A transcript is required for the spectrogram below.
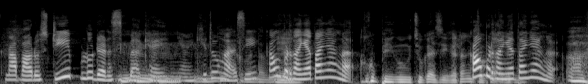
Kenapa harus di blue dan sebagainya? Gitu nggak sih? Kamu Iya. bertanya-tanya nggak? Aku bingung juga sih kadang. Kamu juga bertanya-tanya nggak? Ah,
